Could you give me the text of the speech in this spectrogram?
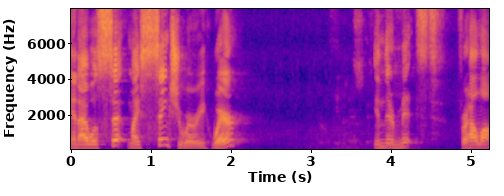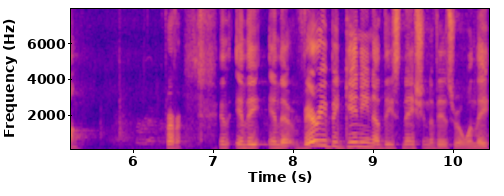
And I will set my sanctuary where? In their midst. For how long? Forever. In, in, the, in the very beginning of these nation of Israel, when they,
